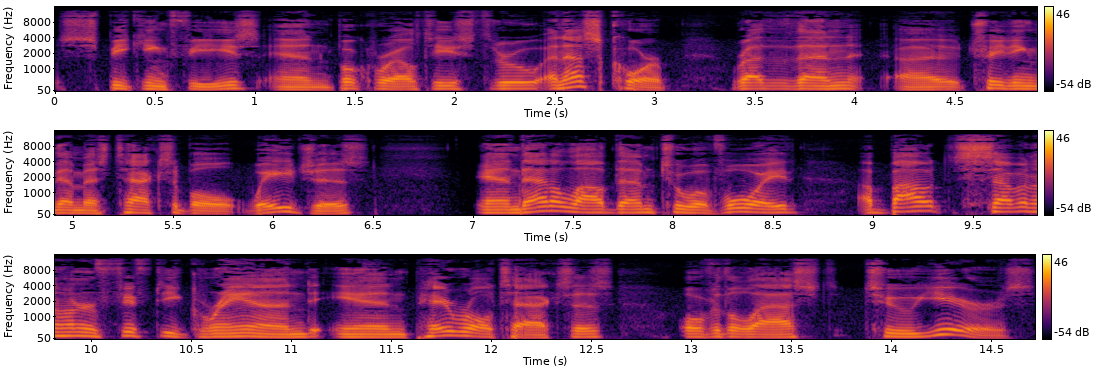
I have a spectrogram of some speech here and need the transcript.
speaking fees and book royalties through an S corp rather than uh, treating them as taxable wages, and that allowed them to avoid about 750 grand in payroll taxes over the last two years.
